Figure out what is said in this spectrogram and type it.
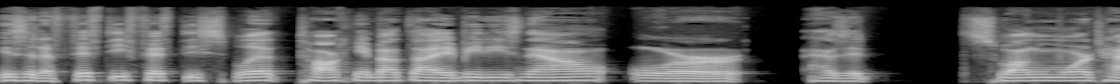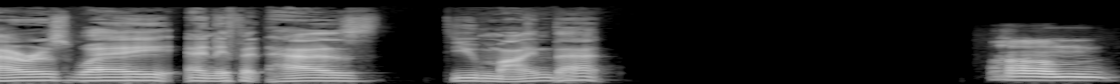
is it a 50-50 split talking about diabetes now or has it swung more Tara's way and if it has do you mind that um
